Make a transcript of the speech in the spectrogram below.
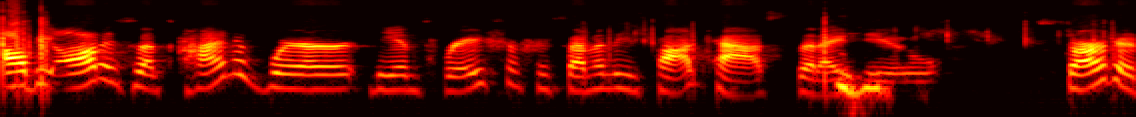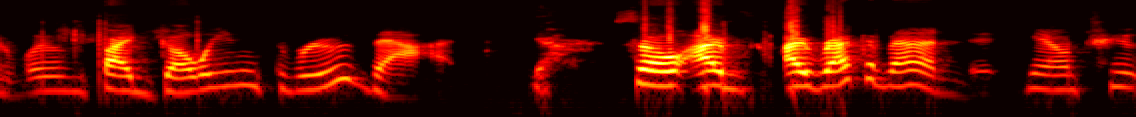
I'll be honest, that's kind of where the inspiration for some of these podcasts that I Mhm. do started was by going through that. Yeah. So I I recommend, you know, to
